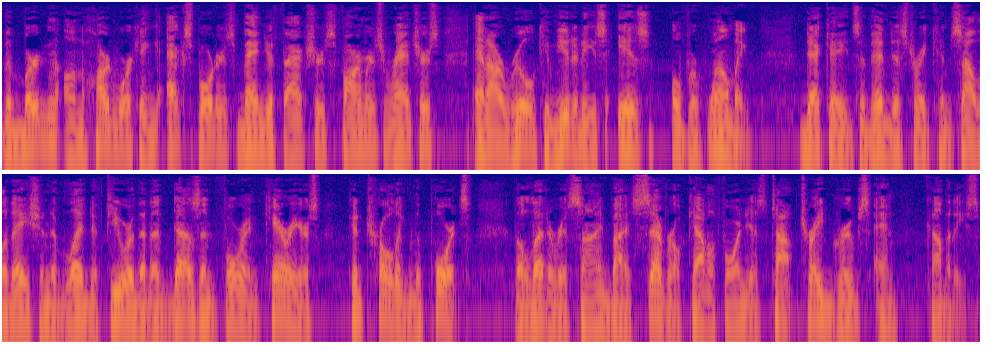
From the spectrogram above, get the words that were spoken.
the burden on hardworking exporters, manufacturers, farmers, ranchers, and our rural communities is overwhelming. Decades of industry consolidation have led to fewer than a dozen foreign carriers controlling the ports. The letter is signed by several California's top trade groups and companies.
